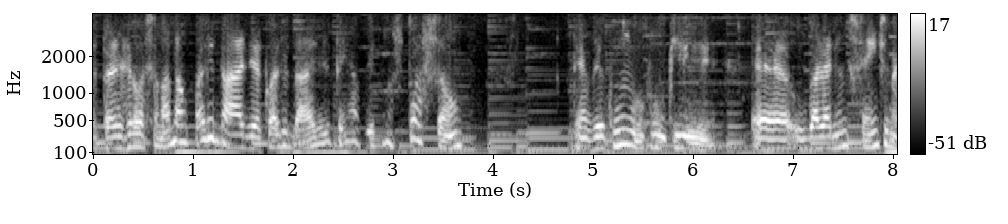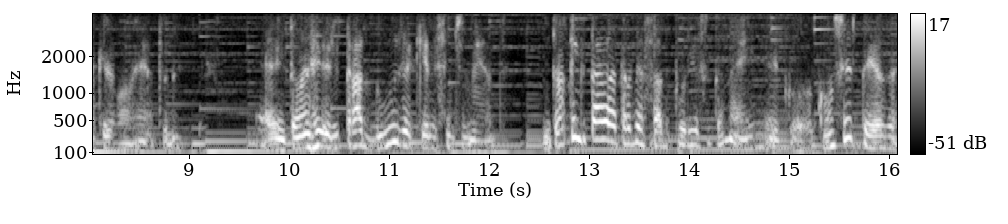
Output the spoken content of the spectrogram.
está relacionado a uma qualidade, e a qualidade tem a ver com a situação, tem a ver com, com o que é, o bailarino sente naquele momento. Né? É, então ele, traduz aquele sentimento. Então tem que estar atravessado por isso também, com certeza.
